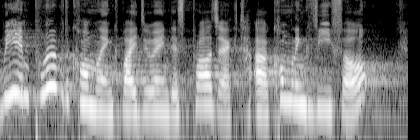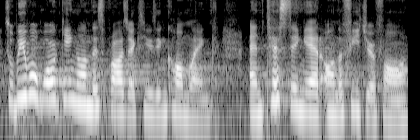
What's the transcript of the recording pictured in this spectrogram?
we improved Comlink by doing this project, uh, Comlink V4. So we were working on this project using Comlink and testing it on the feature phone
